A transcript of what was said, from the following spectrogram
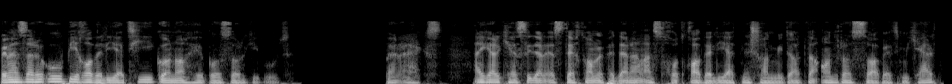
به نظر او بیقابلیتی گناه بزرگی بود. برعکس اگر کسی در استخدام پدرم از خود قابلیت نشان می‌داد و آن را ثابت می‌کرد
